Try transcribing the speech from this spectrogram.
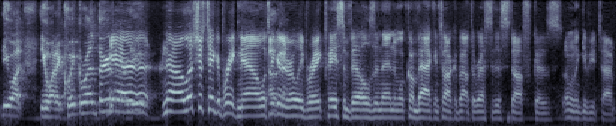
Do you want do you want a quick run through? yeah, uh, no, let's just take a break now. We'll take an early break, pay some bills, and then we'll come back and talk about the rest of this stuff because I want to give you time.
